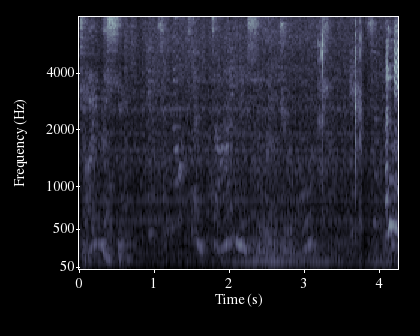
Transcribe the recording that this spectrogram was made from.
dinosaur. It's not a dinosaur, George. It's a Ano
